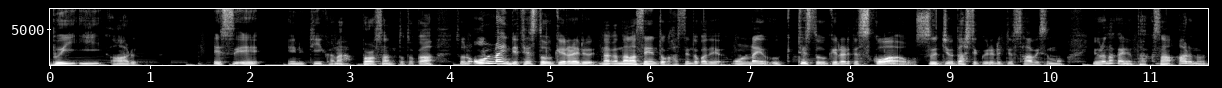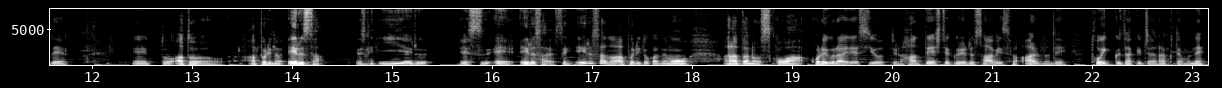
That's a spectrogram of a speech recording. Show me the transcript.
V-E-R-S-A-N-T かな。 VERSANT とか、そのオンラインでテストを受けられる、なんか7000円とか8000円とかでオンラインテストを受けられてスコアを、数値を出してくれるっていうサービスも世の中にはたくさんあるので、えっと、あと、アプリの ELSA ですね。ELSA、SA ELSA ですね。 ELSA のアプリとかでも、あなたのスコア、これぐらいですよっていうのを判定してくれるサービスはあるので、 TOEIC だけじゃなくてもね、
